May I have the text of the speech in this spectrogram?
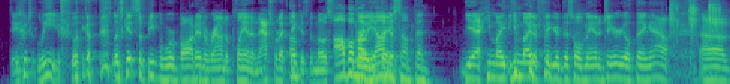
Dude, leave. Like, let's get some people who are bought in around a plan, and that's what I think is the most Auba might be onto thing. something. Yeah, he might he might have figured this whole managerial thing out. Um,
